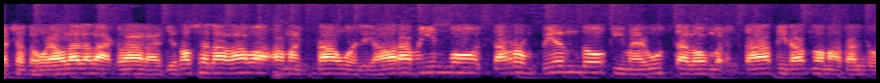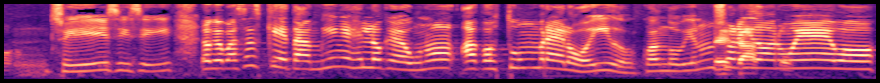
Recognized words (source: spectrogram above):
Hacho, te voy a hablar a la clara. Yo no se la daba a McDowell y ahora mismo está rompiendo y me gusta el hombre. Está tirando a matar duro. Sí, sí, sí. Lo que pasa es que también es lo que uno acostumbra el oído. Cuando viene un Exacto. sonido nuevo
